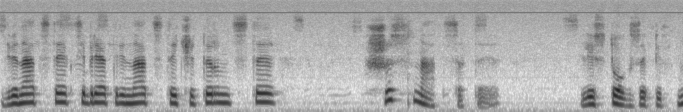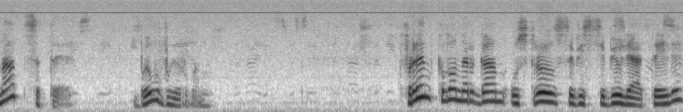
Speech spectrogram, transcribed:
12 октября, 13, 14, 16. Листок за пятнадцатое был вырван. Фрэнк Лонерган устроился в вестибюле отеля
